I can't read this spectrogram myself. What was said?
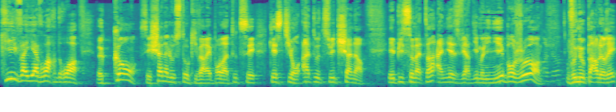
qui va y avoir droit? Euh, Quand? C'est Chana Lousteau qui va répondre à toutes ces questions. A tout de suite, Chana. Et puis ce matin, Agnès Verdier-Molinier, bonjour. Vous nous parlerez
